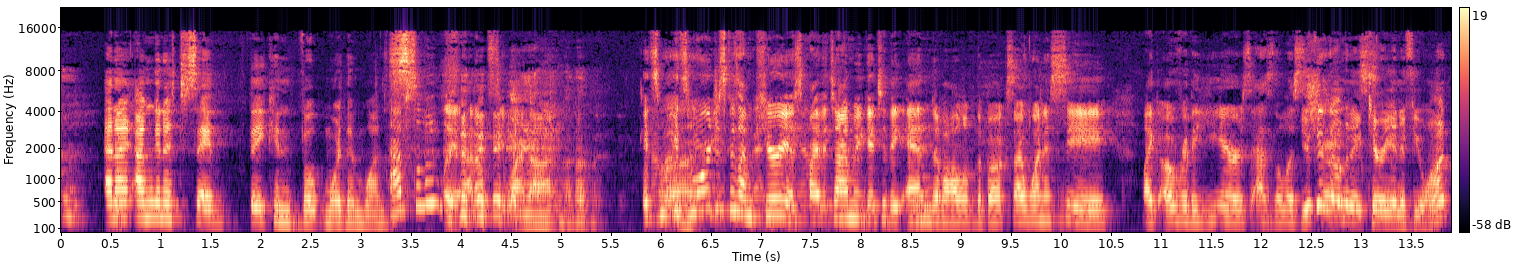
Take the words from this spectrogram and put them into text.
And I, I'm going to say they can vote more than once. absolutely. I don't see why not. It's it's more just because I'm curious. By the time we get to the end of all of the books, I want to see like over the years as the list. You can shapes. nominate Tyrion if you want.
